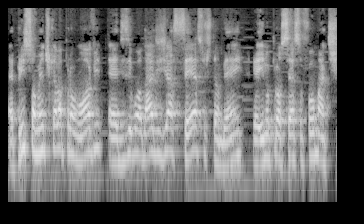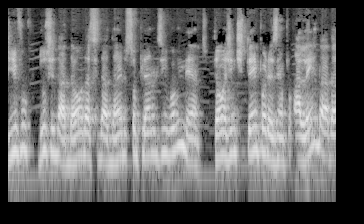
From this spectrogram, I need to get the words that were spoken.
é, principalmente que ela promove é, desigualdade de acessos também e no processo formativo do cidadão, da cidadã e do seu pleno desenvolvimento. Então, a gente tem, por exemplo, além da, da,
